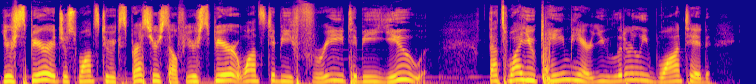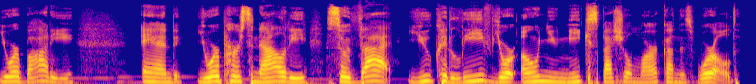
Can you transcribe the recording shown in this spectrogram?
Your spirit just wants to express yourself. Your spirit wants to be free to be you. That's why you came here. You literally wanted your body and your personality so that you could leave your own unique special mark on this world.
